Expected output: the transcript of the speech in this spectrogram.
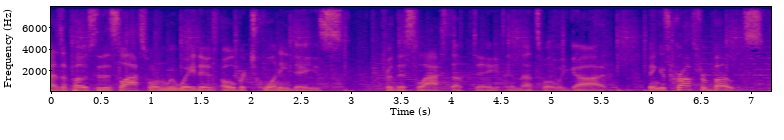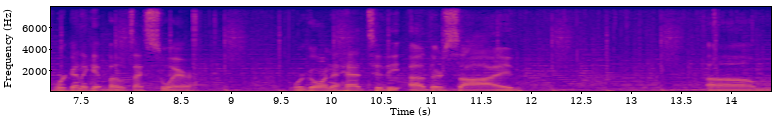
As opposed to this last one, we waited over 20 days for this last update, and that's what we got. Fingers crossed for boats. We're gonna get boats, I swear. We're going to head to the other side um,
